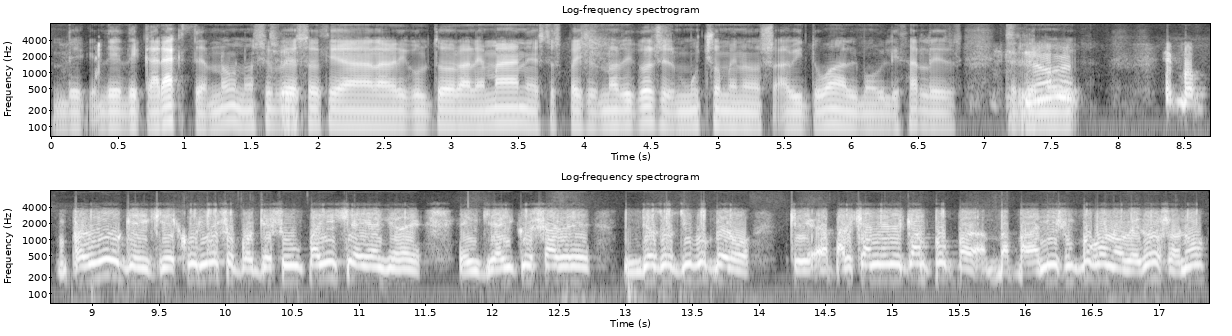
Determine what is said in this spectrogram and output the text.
de, carácter, ¿no? Uno siempre asocia al agricultor alemán en estos países nórdicos, es mucho menos habitual movilizarles. Por digo que, es curioso porque es un país en que hay cosas de, otro tipo, pero que aparezcan en el campo para, para mí es un poco novedoso, ¿no?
